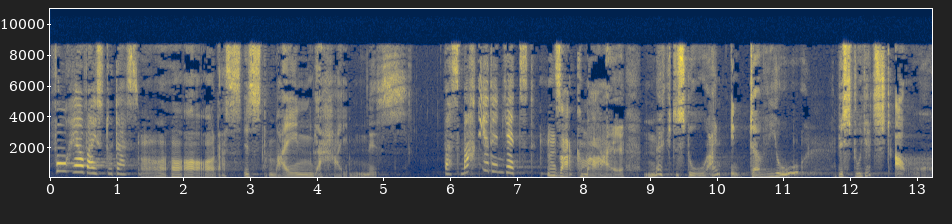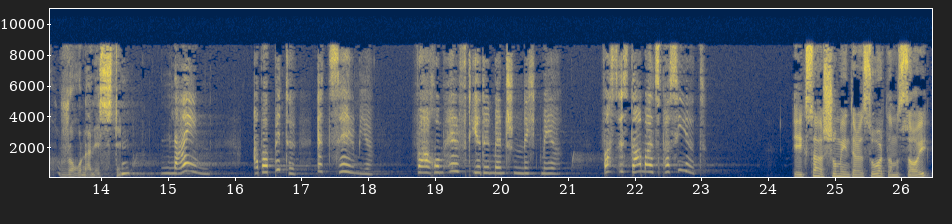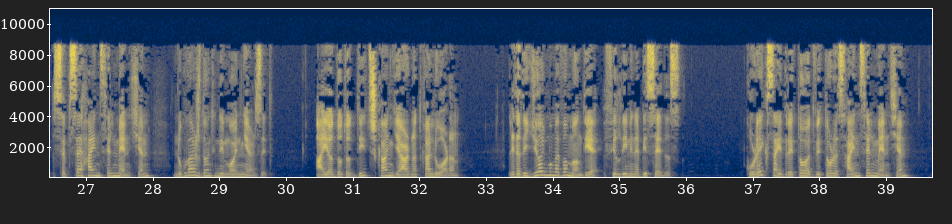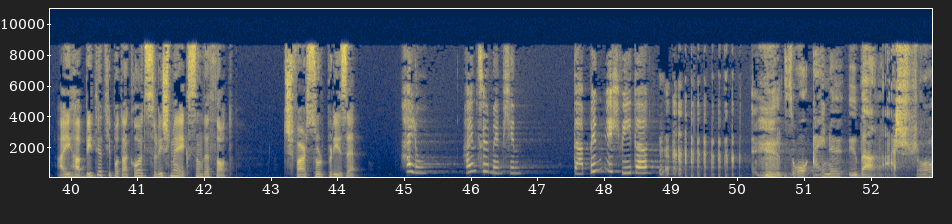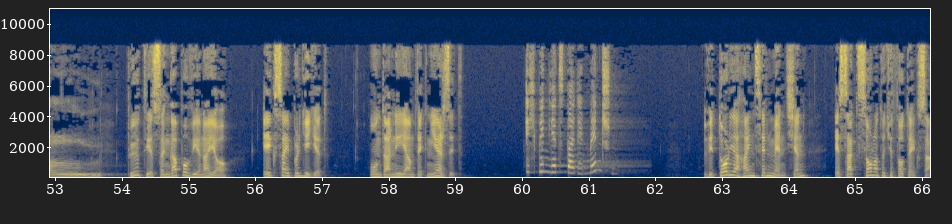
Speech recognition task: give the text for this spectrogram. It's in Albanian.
Woher weißt du das? Oh, das ist mein Geheimnis. Was macht ihr denn jetzt? Hm, sag mal, möchtest du ein Interview? Bist du jetzt auch Journalistin? Nein, aber bitte, erzähl mir, warum helft ihr den Menschen nicht mehr? Was ist damals passiert? Eksa është shumë e interesuar të mësojë se pse Heinzelmännchen nuk vazhdojnë t'i ndihmojnë njerëzit. Ajo do të dijë ç'ka ngjarë në të kaluarën. Le ta dëgjojmë me vëmendje fillimin e bisedës. Kur Eksa i drejtohet Vitores Heinzelmännchen, ai habitet që po takohet sërish me Eksën dhe thotë, Çfarë surprize! Hallo, Heinzelmännchen, da bin ich wieder. So eine Überraschung. Pyetjes se nga po vjen ajo, Eksa i përgjigjet, Unë tani jam tek njerëzit. Ich bin jetzt bei den Menschen. Vitorja Heinzelmännchen e saktëson ato që thotë Eksa.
